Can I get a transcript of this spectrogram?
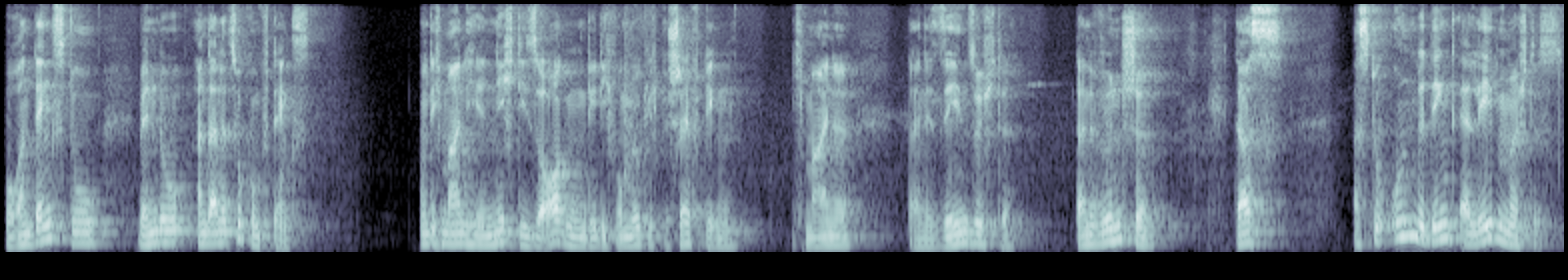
Woran denkst du, wenn du an deine Zukunft denkst? Und ich meine hier nicht die Sorgen, die dich womöglich beschäftigen. Ich meine deine Sehnsüchte, deine Wünsche, das, was du unbedingt erleben möchtest.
